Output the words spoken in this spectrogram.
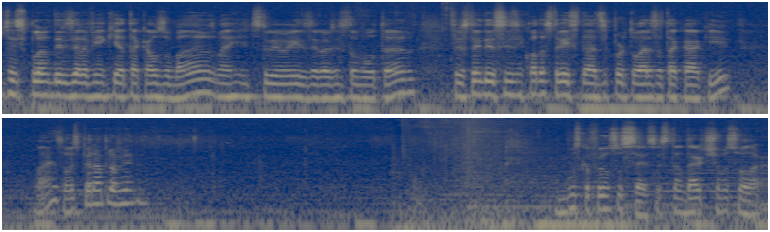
Não sei se o plano deles era vir aqui atacar os humanos, mas a gente destruiu eles e agora eles estão voltando. Se eles estão indecisos em qual das três cidades portuárias atacar aqui. Mas vamos esperar pra ver, né? Busca foi um sucesso, o estandarte chama solar.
